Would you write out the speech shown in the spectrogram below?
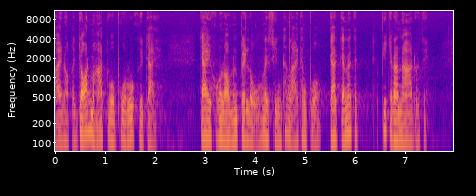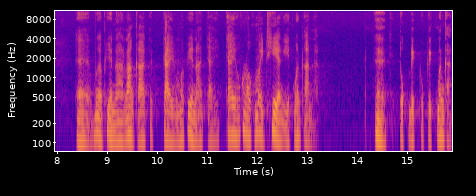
ภายนอกก็ย้อนมาหาตัวผู้รู้คือใจ ใจของเรามันไปหลงในสิ่งทั้งหลายทั้งปวงจากจากนั้นก็พิจารณาดูสิเเมื่อพิจารณาร่างกายกับใจมาพิจารณาใจ ใจของเราก็ไม่เที่ยงอีกเหมือนกันนะตุกดิกตุกดิกเหมือนกัน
